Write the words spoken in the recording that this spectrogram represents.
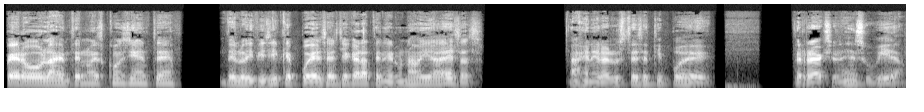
pero la gente no es consciente de lo difícil que puede ser llegar a tener una vida de esas, a generar usted ese tipo de, de reacciones en su vida.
